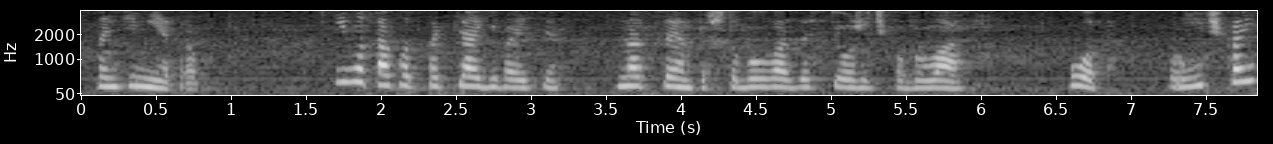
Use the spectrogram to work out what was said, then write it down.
сантиметров. И вот так вот подтягиваете на центр, чтобы у вас застежечка была под ручкой.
